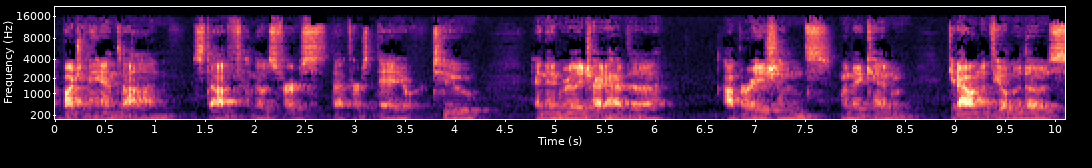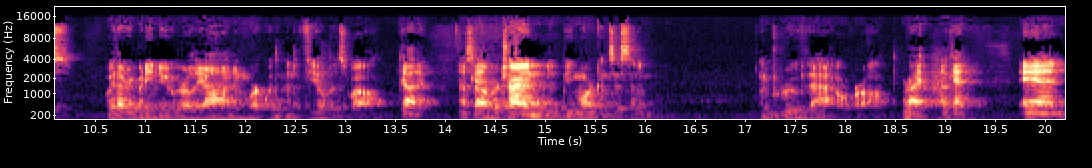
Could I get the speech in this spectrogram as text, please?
a bunch of hands-on stuff in those first that first day or two, and then really try to have the operations when they can get out in the field with those with everybody new early on and work with them in the field as well. Got it. Okay. So we're trying to be more consistent and improve that overall. Right. Okay. And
